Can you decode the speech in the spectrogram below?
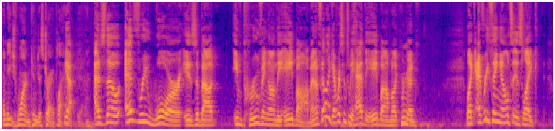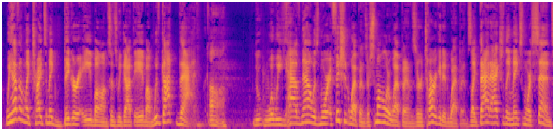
and each one can destroy a planet. Yeah. As though every war is about improving on the A bomb. And I feel like ever since we had the A bomb, we're like, we're good. Like everything else is like we haven't like tried to make bigger A bombs since we got the A bomb. We've got that. Uh huh. What we have now is more efficient weapons or smaller weapons or targeted weapons. Like that actually makes more sense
